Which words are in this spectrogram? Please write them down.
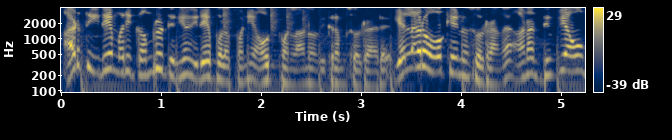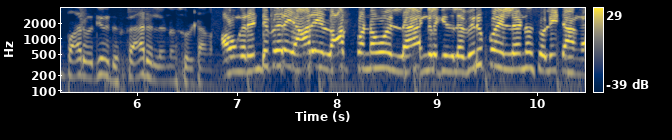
அடுத்து இதே மாதிரி கம்ருத்தினையும் இதே போல பண்ணி அவுட் பண்ணலாம்னு விக்ரம் சொல்றாரு. எல்லாரும் ஓகேன்னு சொல்றாங்க. ஆனா திவ்யாவும் பார்வதியும் இது ஃபேர் இல்லைன்னு சொல்லிட்டாங்க. அவங்க ரெண்டு பேரும் யாரையும் லாக் பண்ணவும் இல்ல. எங்களுக்கு இதுல விருப்பம் இல்லைன்னு சொல்லிட்டாங்க.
